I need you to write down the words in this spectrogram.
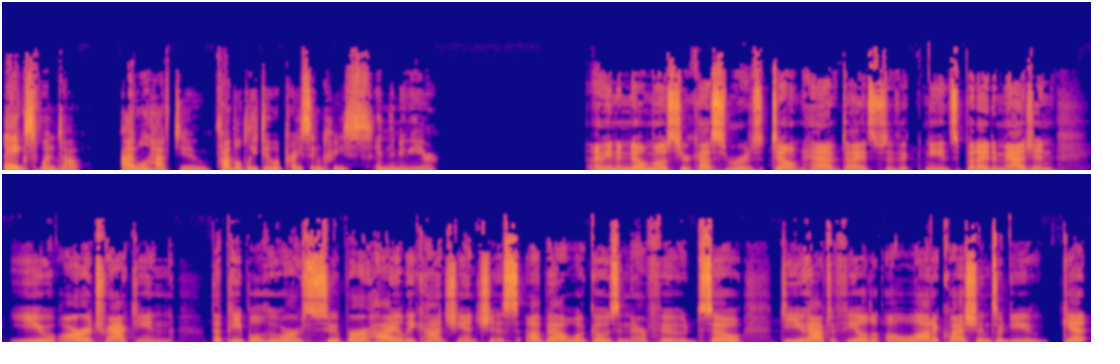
eggs went up. I will have to probably do a price increase in the new year. I mean, I know most of your customers don't have diet specific needs, but I'd imagine you are attracting the people who are super highly conscientious about what goes in their food. So, do you have to field a lot of questions or do you get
